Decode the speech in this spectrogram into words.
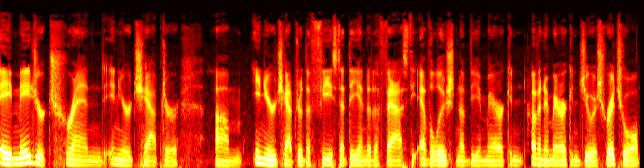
a major trend in your chapter um, in your chapter, the feast at the end of the fast, the evolution of the American of an American Jewish ritual,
